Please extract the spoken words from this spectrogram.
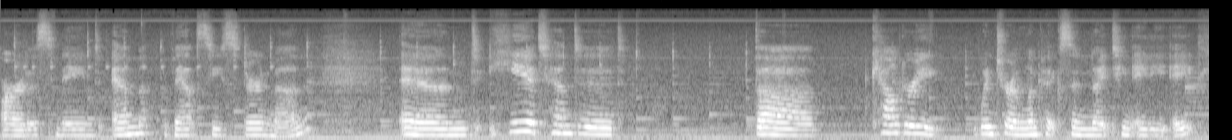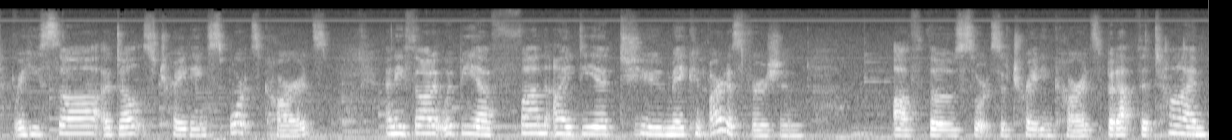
artist named M. Vänçi Stirnemann, and he attended the Calgary Winter Olympics in 1988, where he saw adults trading sports cards, and he thought it would be a fun idea to make an artist version of those sorts of trading cards. But at the time,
